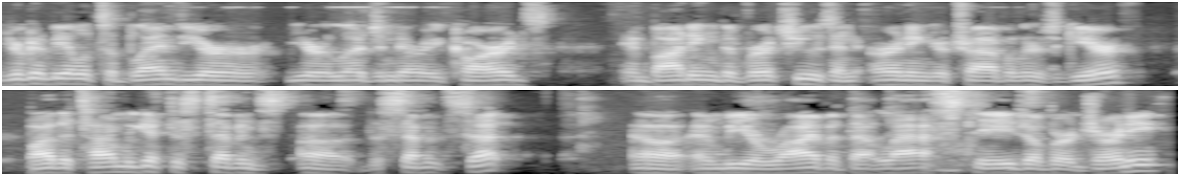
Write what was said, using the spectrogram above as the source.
you're going to be able to blend your your legendary cards, embodying the virtues and earning your Traveler's Gear. By the time we get to seven, uh, the seventh set, uh, and we arrive at that last stage of our journey,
